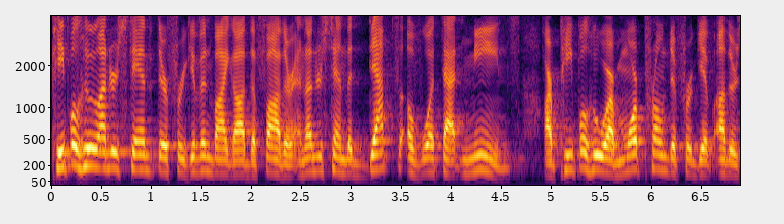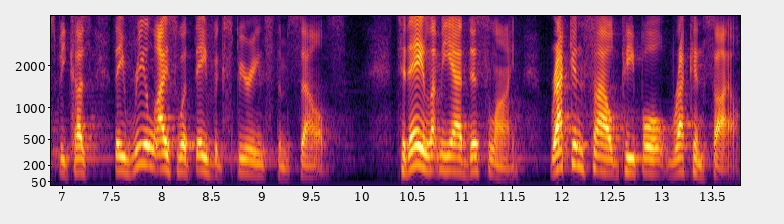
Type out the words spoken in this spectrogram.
People who understand that they're forgiven by God the Father and understand the depth of what that means are people who are more prone to forgive others because they realize what they've experienced themselves. Today, let me add this line reconciled people reconcile.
